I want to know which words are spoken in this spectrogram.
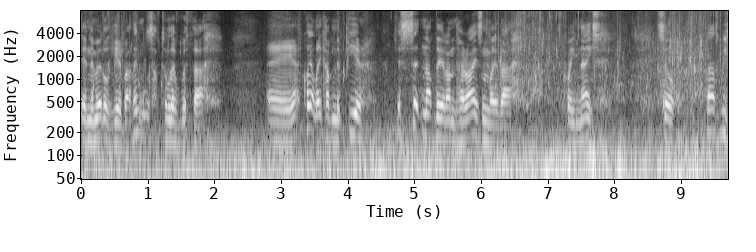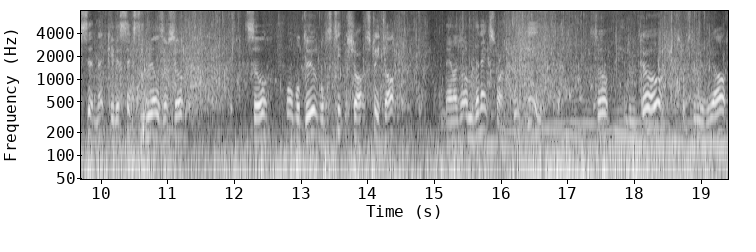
in the middle here, but I think we'll just have to live with that. Uh, I quite like having the pier just sitting up there on the horizon like that. It's quite nice. So that's me sitting at kind of 60 mils or so. So what we'll do, we'll just take the shot straight off, and then I'll go on with the next one. Okay. So here we go. Switch the movie off.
